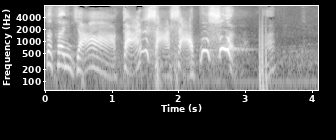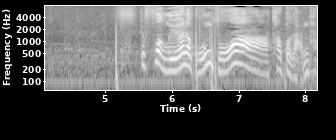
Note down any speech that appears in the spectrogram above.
这咱家干啥啥不顺啊？这凤月了工作他不安排，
